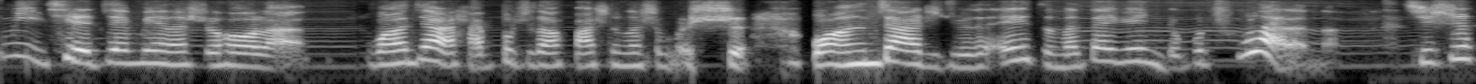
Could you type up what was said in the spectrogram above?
密切见面的时候了，王嘉尔还不知道发生了什么事，王嘉尔只觉得，哎，怎么再约你就不出来了呢？其实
